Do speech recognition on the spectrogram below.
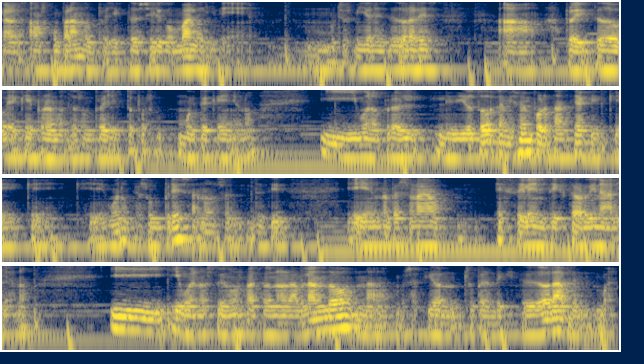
claro, estamos comparando un proyecto de Silicon Valley de muchos millones de dólares a, proyecto de OBE, que por el momento es un proyecto pues muy pequeño, ¿no? Y bueno, pero él le dio todo, la misma importancia que, que, que, bueno, que a su empresa, ¿no? es decir, eh, una persona excelente, extraordinaria, ¿no? Y, bueno, estuvimos más de una hora hablando, una conversación súper enriquecedora. Bueno,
